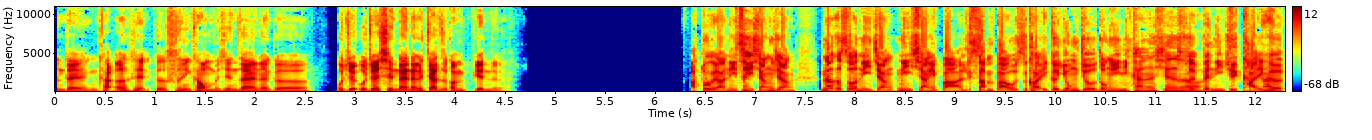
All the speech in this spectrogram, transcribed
真的，你看，而且可是你看我们现在那个，我觉，我觉得现在那个价值观变了。啊，对啊，你自己想想，那个时候你讲，你想一把三百五十块一个永久的东西，你看看现在随便你去开一个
